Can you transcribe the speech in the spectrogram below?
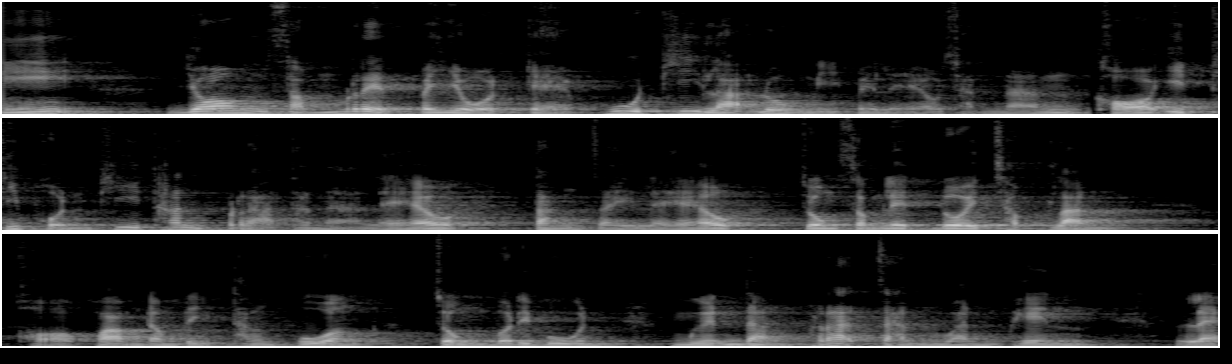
นี้ ย่อมสำเร็จประโยชน์แก่ผู้ที่ละโลกนี้ไปแล้วฉันนั้น ขออิทธิผลที่ท่านปรารถนาแล้ว ตั้งใจแล้ว จงสำเร็จโดยฉับพลัน ขอความดำริทั้งปวง จงบริบูรณ์ เหมือนดังพระจันทร์วันเพ็ญและ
